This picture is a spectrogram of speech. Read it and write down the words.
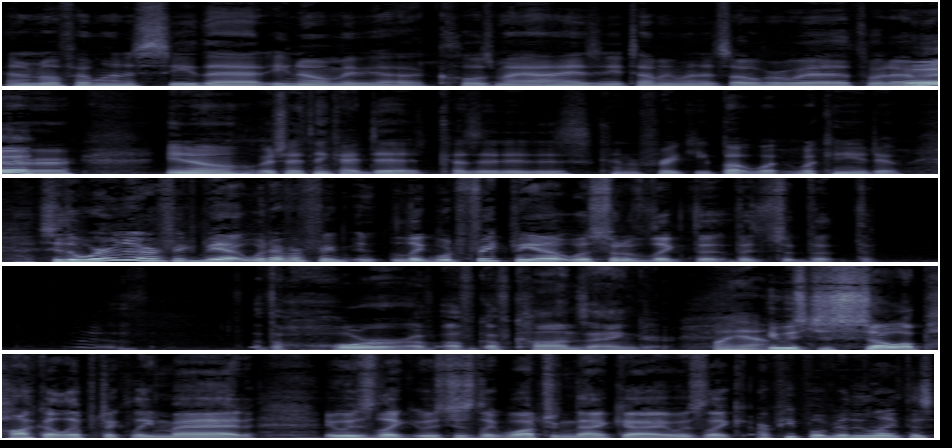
I don't know if I want to see that. You know, maybe I'll close my eyes and you tell me when it's over with, whatever. You know, which I think I did because it, is kind of freaky. But what what can you do? See, the word never freaked me out. Whatever freaked, like what freaked me out was sort of like the the the the, the horror of, of of Khan's anger. Oh yeah, He was just so apocalyptically mad. It was like it was just like watching that guy. It was like, are people really like this?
